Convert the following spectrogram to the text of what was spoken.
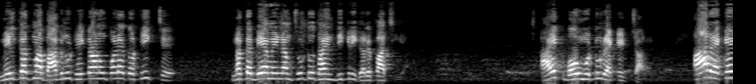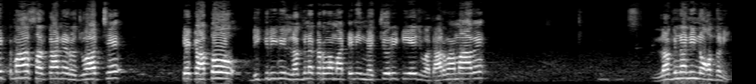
મિલકતમાં ભાગનું ઠેકાણું પડે તો ઠીક છે નકર બે મહિનામાં છૂટું થાય દીકરી ઘરે પાછી આ એક બહુ મોટું રેકેટ ચાલે. આ રેકેટમાં સરકારને રજૂઆત છે કે કાં તો દીકરીની લગ્ન કરવા માટેની મેચ્યોરિટી એજ વધારવામાં આવે. લગ્નની નોંધણી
